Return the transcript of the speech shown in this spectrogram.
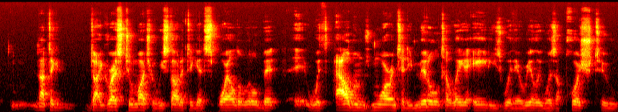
not to digress too much, but we started to get spoiled a little bit eh, with albums more into the middle to later '80s, where there really was a push to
